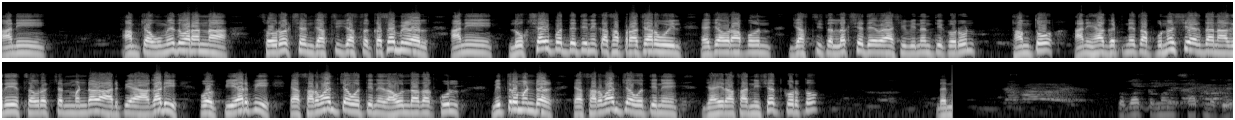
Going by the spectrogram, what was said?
आणि आमच्या उमेदवारांना संरक्षण जास्तीत जास्त कसं मिळेल आणि लोकशाही पद्धतीने कसा प्रचार होईल याच्यावर आपण जास्तीचं लक्ष द्यावे अशी विनंती करून थांबतो आणि ह्या घटनेचा पुनश्च एकदा नागरी संरक्षण मंडळ आर पी आय आघाडी व पी आर पी या सर्वांच्या वतीने राहुलदादा कुल मित्रमंडळ या सर्वांच्या वतीने जाहीर असा निषेध करतो. प्रभाग क्रमांक सातमध्ये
